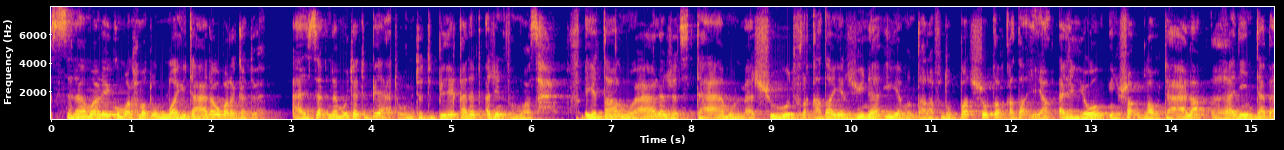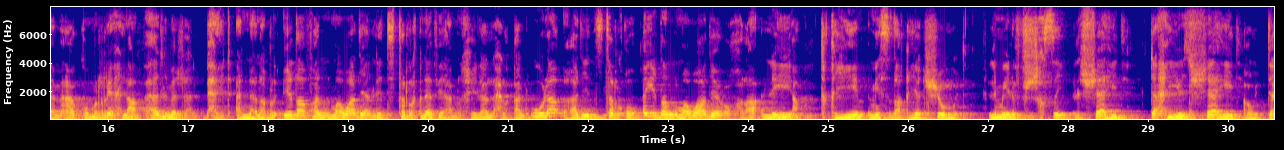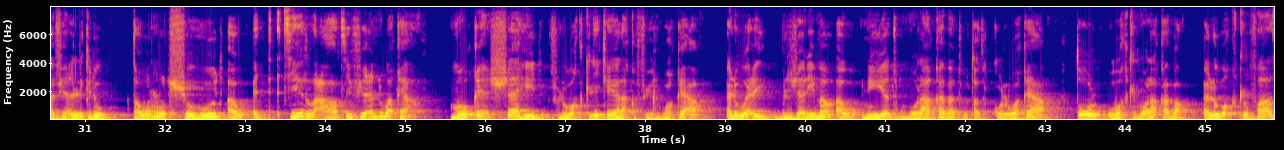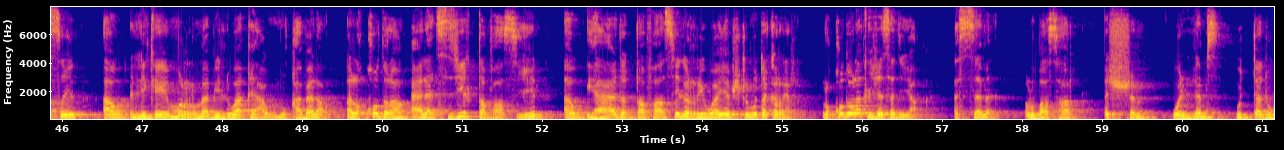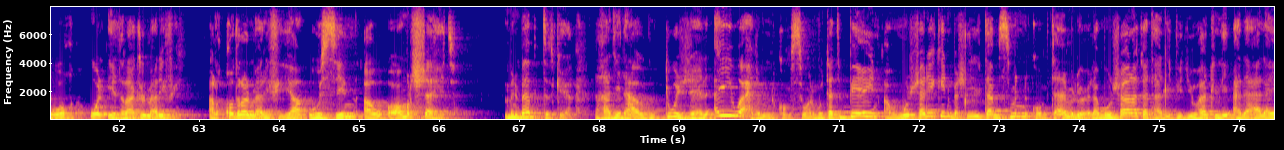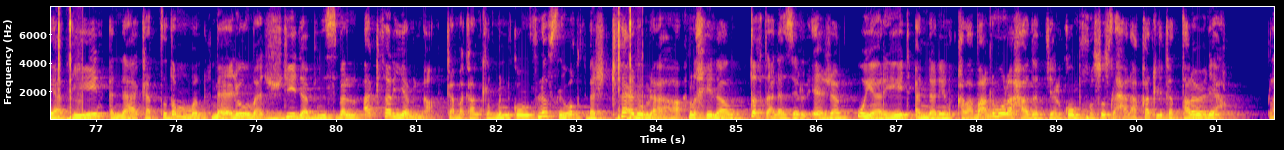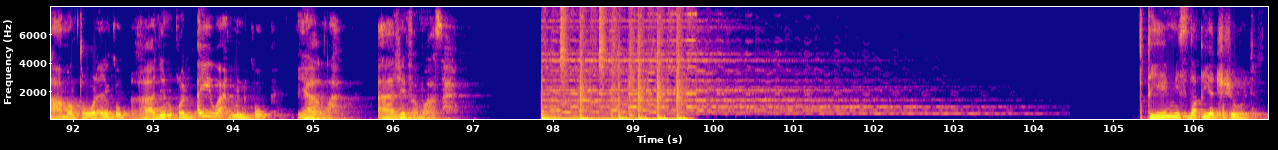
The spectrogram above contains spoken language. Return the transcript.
السلام عليكم ورحمة الله تعالى وبركاته. أعزائنا متتبعات ومتتبعي قناة أجن في مواصح في إطار معالجة التعامل مع الشهود في القضايا الجنائية من طرف ضباط الشرطة القضائية. اليوم إن شاء الله تعالى غادي نتابع معكم الرحلة في هذا المجال بحيث أننا بالإضافة للمواضيع اللي تطرقنا فيها من خلال الحلقة الأولى غادي نتطرقوا أيضا لمواضيع أخرى اللي هي تقييم مصداقية الشهود الملف الشخصي للشاهد تحيز الشاهد أو الدافع عن الكذوب تورط الشهود أو التأثير العاطفي على الواقعة موقع الشاهد في الوقت اللي كيراقب فيه الواقعة الوعي بالجريمة أو نية مراقبة وتذكر الواقعة طول وقت المراقبة الوقت الفاصل أو اللي كيمر ما بين الواقعة والمقابلة. القدرة على تسجيل التفاصيل أو إعادة تفاصيل الرواية بشكل متكرر. القدرات الجسدية السمع البصر الشم واللمس والتذوق والإدراك المعرفي القدرة المعرفية والسن أو عمر الشاهد. من باب التذكير غادي نعاود نتوجه لأي واحد منكم سواء المتتبعين أو المشاركين باش نلتمس منكم تعملوا على مشاركة هذه الفيديوهات اللي أنا على يقين أنها كتضمن معلومات جديدة بالنسبة للاكثريه منا كما كنطلب منكم في نفس الوقت باش تفاعلوا معها. من خلال الضغط على زر الإعجاب ويا ريت أنني نقرأ بعض الملاحظات ديالكم بخصوص الحلقات اللي كتطلعوا عليها. بلا ما نطول عليكم غادي نقول أي واحد منكم يلا. أجي نفهموها صح. تقييم مصداقية الشهود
